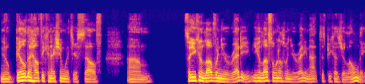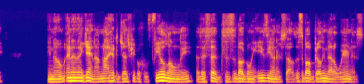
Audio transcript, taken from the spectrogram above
You know, build a healthy connection with yourself. Um, so you can love when you're ready. You can love someone else when you're ready, not just because you're lonely you know? And then again i'm not here to judge people who feel lonely. As i said this is about going easy on ourselves. It's about building that awareness.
